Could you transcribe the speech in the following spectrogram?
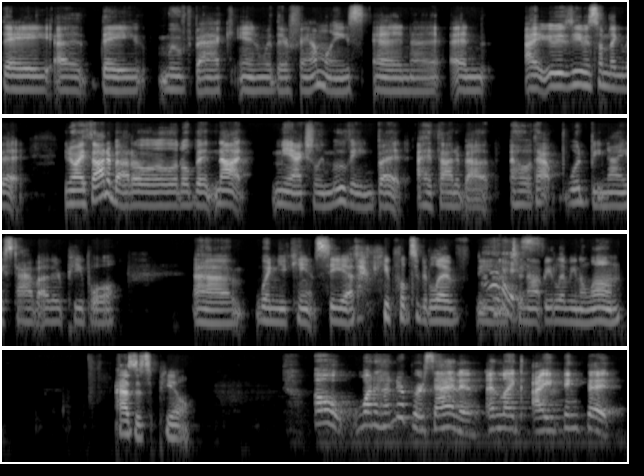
they uh, they moved back in with their families and uh, and i it was even something that you know i thought about a little, a little bit not me actually moving but i thought about oh that would be nice to have other people uh, when you can't see other people to live you yes. know to not be living alone has its appeal. Oh, 100%. And, and like, I think that,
